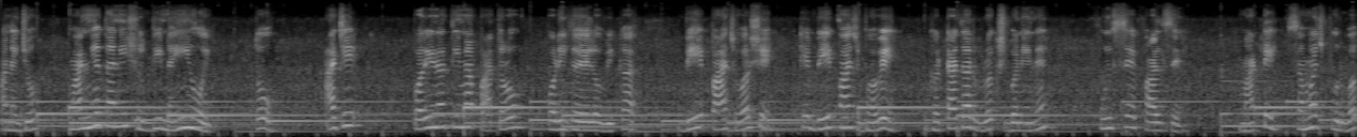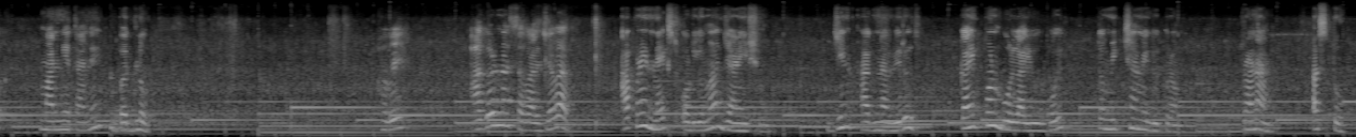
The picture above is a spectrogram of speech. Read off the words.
અને જો માન્યતાની શુદ્ધિ નહીં હોય, તો આજે પરિણતિમાં પાતળો પડી ગયેલો વિકાર બે પાંચ વર્ષે કે બે પાંચ ભવે ઘટાદાર વૃક્ષ બનીને ફૂલશે, ફાલશે માટે સમજપૂર્વક માન્યતાને બદલો. હવે આગળના સવાલ જવાબ આપણે નેક્સ્ટ ઓડિયોમાં જાણીશું. જીન આજ્ઞા વિરુદ્ધ કંઈ પણ બોલાયું હોય તો મિચ્છામી દુક્રમ. પ્રણામ, અસ્તુ.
